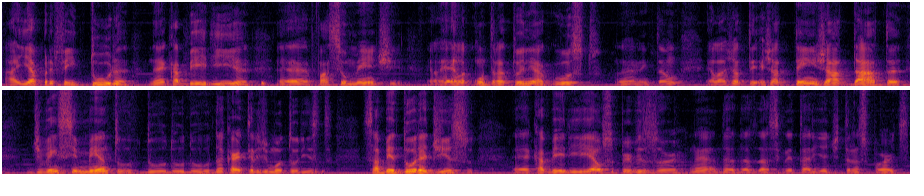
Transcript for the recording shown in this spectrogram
aí a prefeitura né, caberia é, facilmente. Ela contratou ele em agosto, né? então ela já, te- já tem já a data de vencimento do, do- do- da carteira de motorista. Sabedora disso, é, caberia ao supervisor né, da, da- da Secretaria de Transportes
